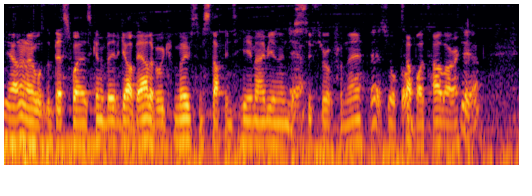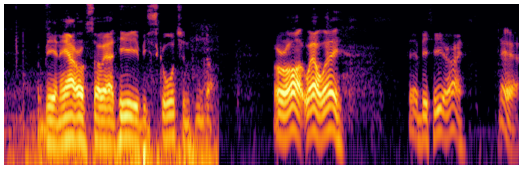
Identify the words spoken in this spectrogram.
yeah, I don't know what the best way is going to be to go about it, but we could move some stuff into here maybe, and then just Yeah. sift through it from there. Yeah, it's your Tub by tub, I reckon. Yeah. It'd be an hour or so out here, you'd be scorching. Yeah. All right, well, hey, fair bit here, eh? Yeah.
